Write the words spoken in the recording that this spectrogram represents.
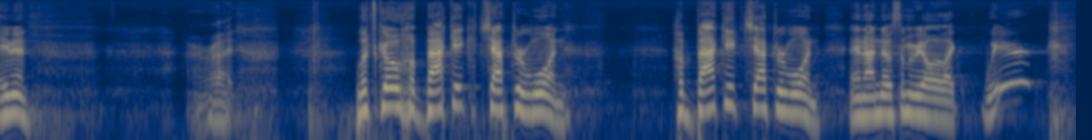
Amen. All right. Let's go Habakkuk chapter 1. Habakkuk chapter 1. And I know some of y'all are like, where?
